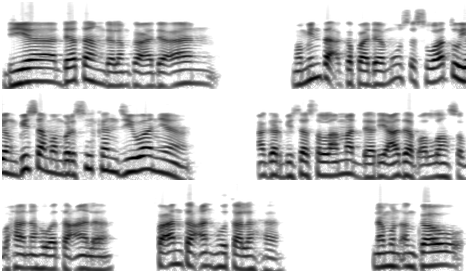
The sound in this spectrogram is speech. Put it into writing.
dia datang dalam keadaan meminta kepadamu sesuatu yang bisa membersihkan jiwanya agar bisa selamat dari adab Allah Subhanahu wa taala. Fa anta anhu talaha. Namun engkau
